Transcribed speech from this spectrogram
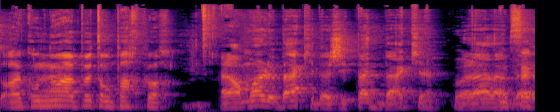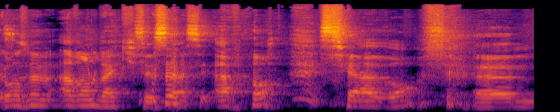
Raconte-nous Ouais. un peu ton parcours. Alors moi, le bac, eh ben, j'ai pas de bac. Voilà, la Donc ça commence même avant le bac. C'est ça, c'est avant, c'est avant. Euh,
